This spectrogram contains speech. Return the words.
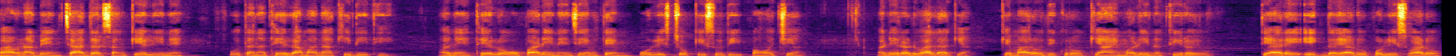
ભાવનાબેન ચાદર સંકેલીને પોતાના થેલામાં નાખી દીધી. અને થેલો ઉપાડીને જેમ તેમ પોલીસ ચોકી સુધી પહોંચ્યા અને રડવા લાગ્યા કે મારો દીકરો ક્યાંય મળી નથી રહ્યો. ત્યારે એક દયાળુ પોલીસવાળો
